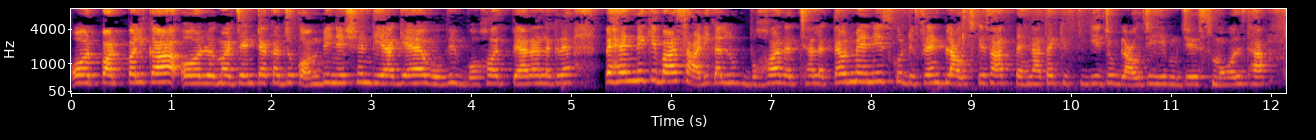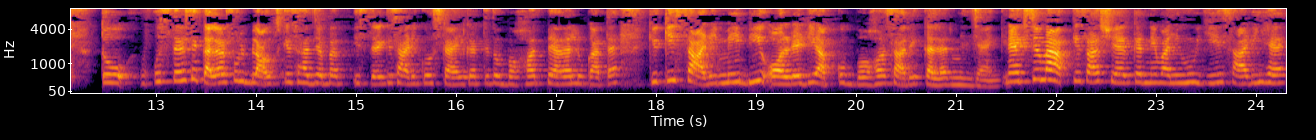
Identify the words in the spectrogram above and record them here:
और पर्पल का और मर्जेंटा का जो कॉम्बिनेशन दिया गया है, वो भी बहुत प्यारा लग रहा है। पहनने के बाद साड़ी का लुक बहुत अच्छा लगता है और मैंने इसको डिफरेंट ब्लाउज के साथ पहना था, क्योंकि ये जो ब्लाउज है, ये मुझे स्मॉल था। तो उस तरह से कलरफुल ब्लाउज के साथ जब आप इस तरह की साड़ी को स्टाइल करते तो बहुत प्यारा लुक आता है, क्योंकि साड़ी में भी ऑलरेडी आपको बहुत सारे कलर मिल जाएँगे। नेक्स्ट जो मैं आपके साथ शेयर करने वाली हूँ, ये साड़ी है।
